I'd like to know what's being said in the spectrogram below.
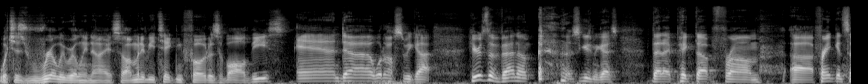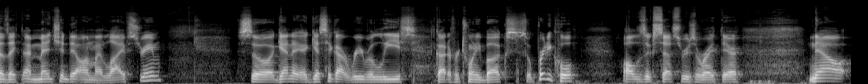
which is really, really nice. So I'm going to be taking photos of all these. And uh, what else we got? Here's the Venom, excuse me guys, that I picked up from uh, Frank and Sons. I, I mentioned it on my live stream. So again, I guess it got re-released. Got it for 20 bucks. So pretty cool. All those accessories are right there. Now,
